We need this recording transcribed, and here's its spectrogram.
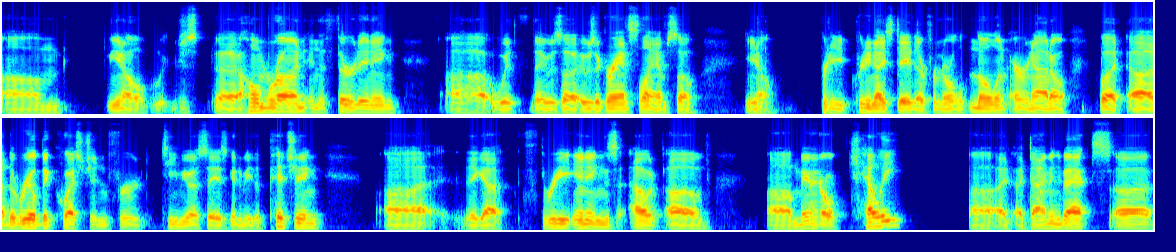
Um, you know, just a home run in the third inning. Uh, with it was a it was a grand slam, so you know, pretty pretty nice day there for Nolan Arenado. But uh, the real big question for Team USA is going to be the pitching. Uh, they got three innings out of uh, Merrill Kelly, uh, a, a, Diamondbacks uh,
